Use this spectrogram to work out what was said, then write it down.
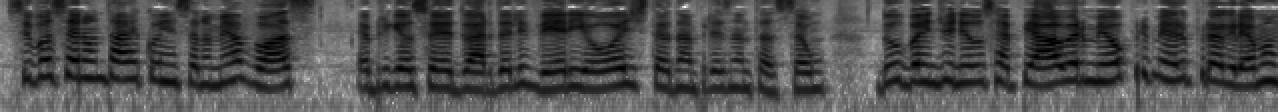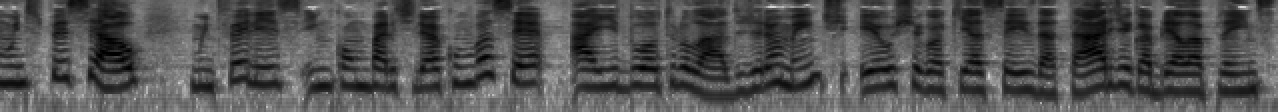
Se você não tá reconhecendo a minha voz, é porque eu sou Eduardo Oliveira e hoje estou na apresentação do Band News Happy Hour, meu primeiro programa muito especial. Muito feliz em compartilhar com você aí do outro lado. Geralmente eu chego aqui às 6 da tarde, a Gabriela Plentes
